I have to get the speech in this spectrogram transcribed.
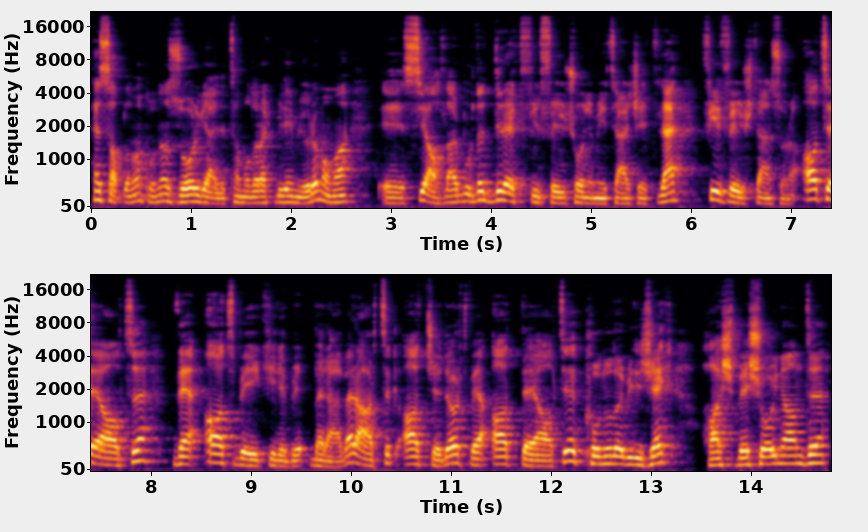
hesaplamak ona zor geldi. Tam olarak bilemiyorum ama e, siyahlar burada direkt fil F3 oynamayı tercih ettiler. Fil F3'ten sonra at E6 ve at B2 ile beraber artık at C4 ve at D6'ya konulabilecek. H5 oynandı.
